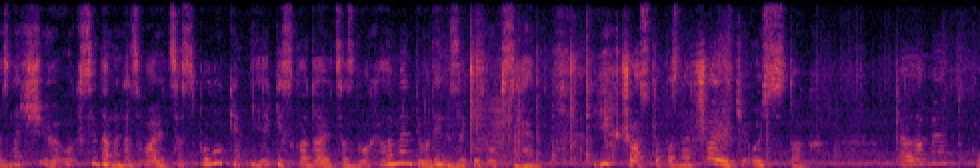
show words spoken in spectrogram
Значить, е, оксидами називаються сполуки, які складаються з двох елементів, один з яких оксиген. Їх часто позначають ось так. Елемент О.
